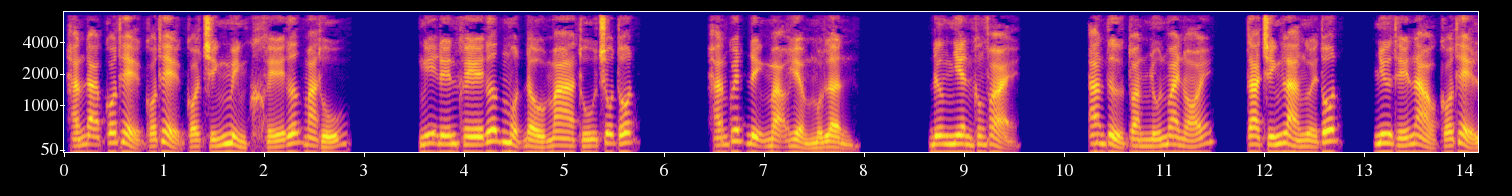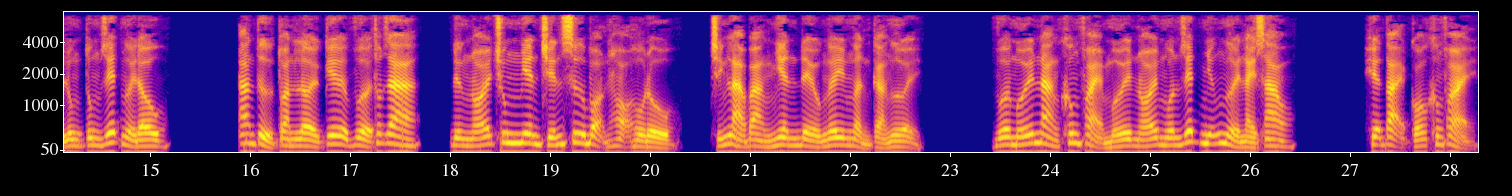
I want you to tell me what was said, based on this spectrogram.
hắn đã có thể có thể có chính mình khế ước ma thú. Nghĩ đến khế ước một đầu ma thú chỗ tốt. Hắn quyết định mạo hiểm một lần. Đương nhiên không phải. An tử toàn nhún vai nói, ta chính là người tốt, như thế nào có thể lung tung giết người đâu. An tử toàn lời kia vừa thốt ra, đừng nói trung niên chiến sư bọn họ hồ đồ, chính là bàng nhiên đều ngây ngẩn cả người. Vừa mới nàng không phải mới nói muốn giết những người này sao? Hiện tại có không phải?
